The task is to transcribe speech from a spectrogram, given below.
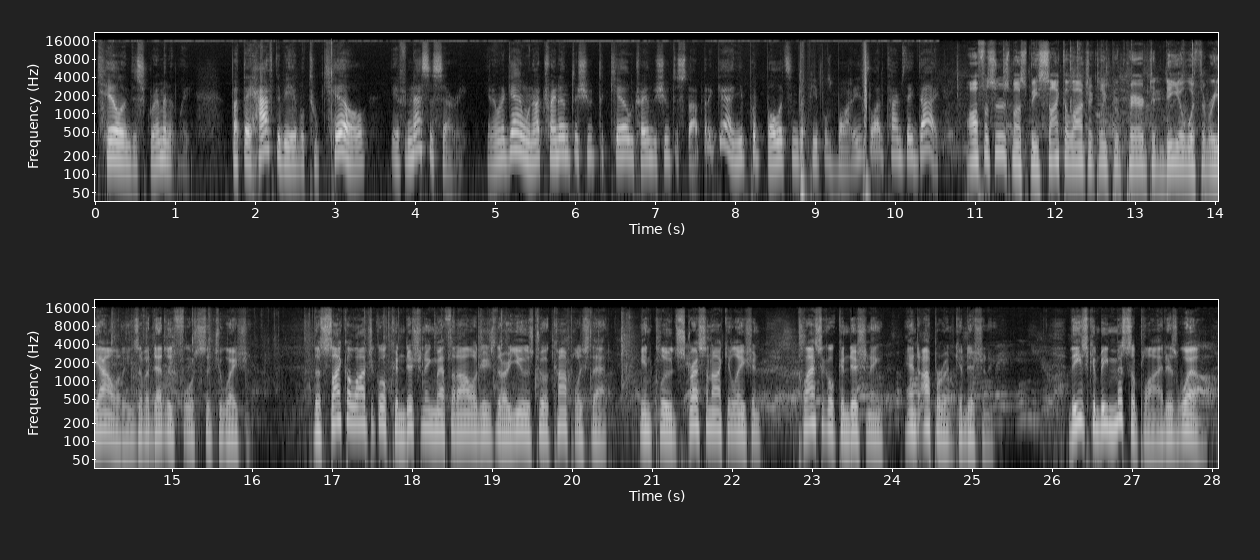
kill indiscriminately, but they have to be able to kill if necessary. You know, and again, we're not training them to shoot to kill, we train them to shoot to stop. But again, you put bullets into people's bodies, a lot of times they die. Officers must be psychologically prepared to deal with the realities of a deadly force situation. The psychological conditioning methodologies that are used to accomplish that include stress inoculation, classical conditioning, and operant conditioning. These can be misapplied as well,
